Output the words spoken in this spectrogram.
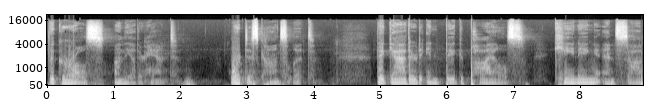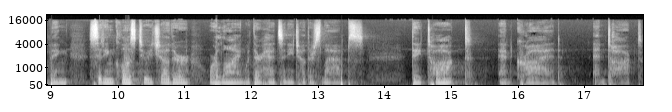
The girls, on the other hand, were disconsolate. They gathered in big piles, keening and sobbing, sitting close to each other or lying with their heads in each other's laps. They talked and cried and talked.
